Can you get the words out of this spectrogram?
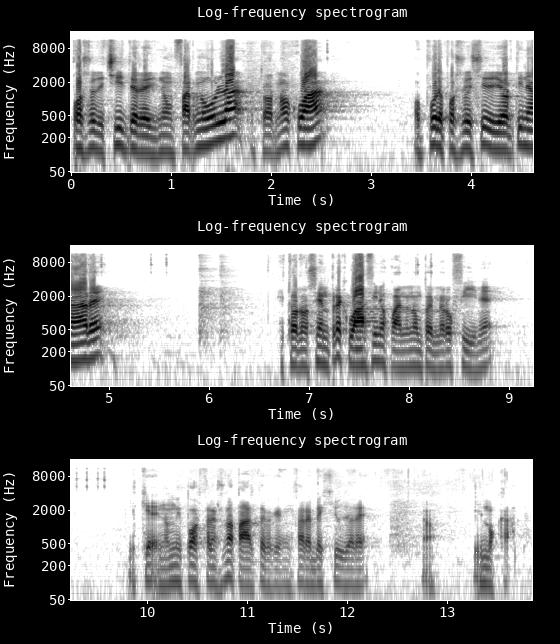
posso decidere di non far nulla, torno qua, oppure posso decidere di ordinare e torno sempre qua fino a quando non premerò fine, il che non mi porta da nessuna parte perché mi farebbe chiudere no, il mockup.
